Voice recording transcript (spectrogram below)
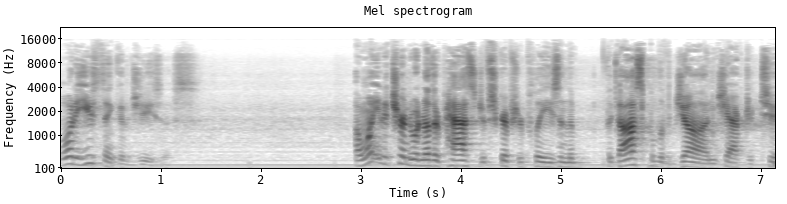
what do you think of Jesus? I want you to turn to another passage of Scripture, please, in the, the Gospel of John, chapter 2.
